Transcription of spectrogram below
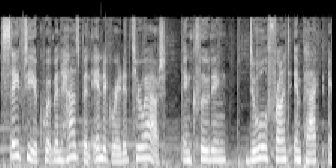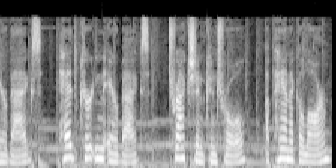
Safety equipment has been integrated throughout, including dual front impact airbags, head curtain airbags, traction control, a panic alarm,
